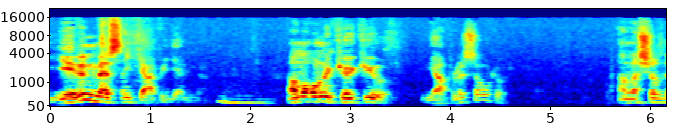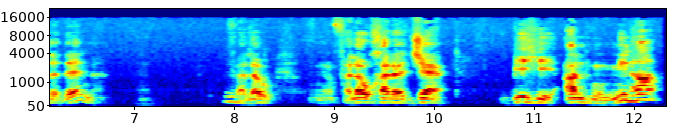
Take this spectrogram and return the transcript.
yerin mesi kafi gelmiyor. Ama onu kökü yapılırsa olur. Anlaşıldı değil mi? فلو فلو خرج به عنه منها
